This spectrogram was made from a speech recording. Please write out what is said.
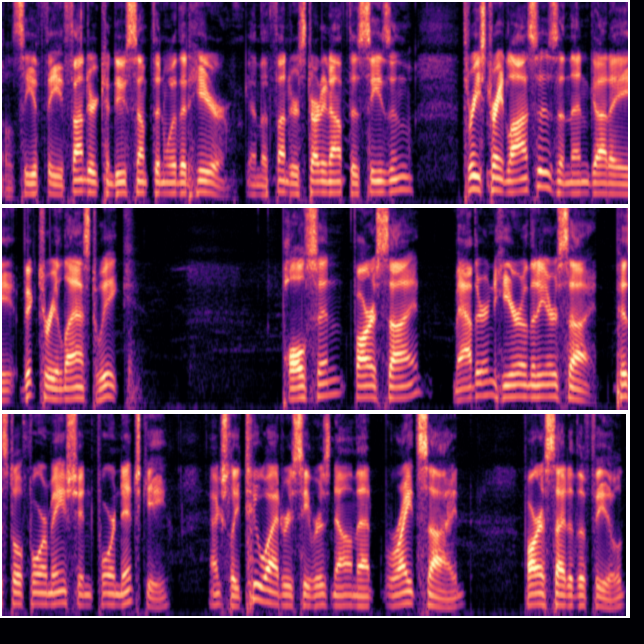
We'll see if the Thunder can do something with it here. And the Thunder starting off this season, three straight losses, and then got a victory last week. Paulson, far side. Mathern here on the near side. Pistol formation for Nitschke. Actually, two wide receivers now on that right side, far side of the field.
